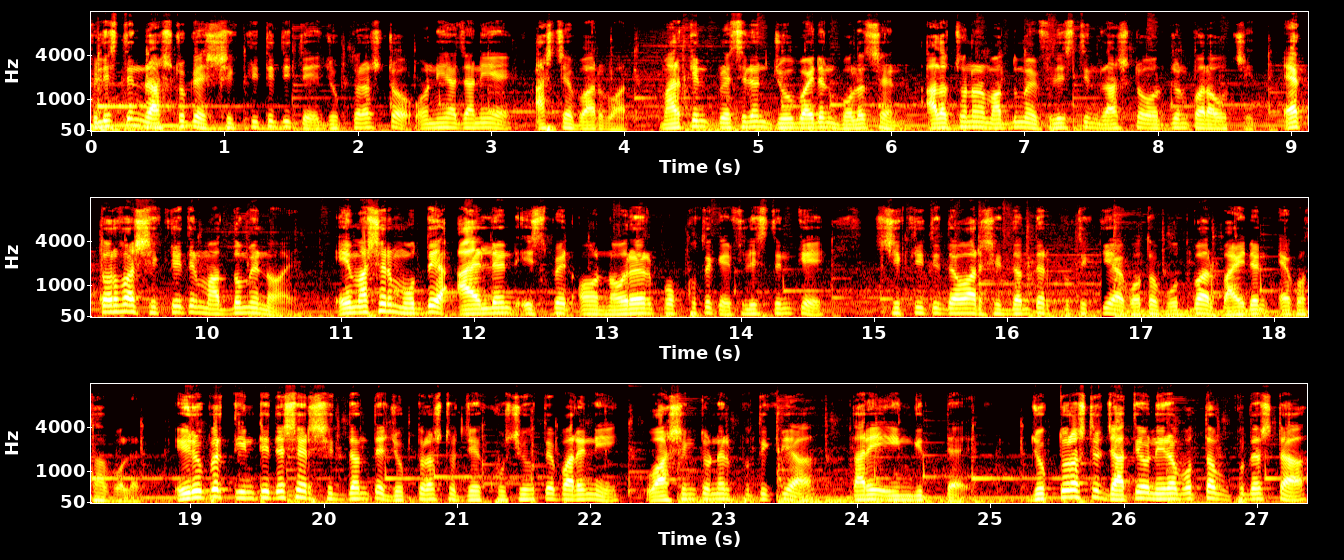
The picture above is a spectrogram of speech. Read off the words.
ফিলিস্তিন রাষ্ট্রকে স্বীকৃতি দিতে যুক্তরাষ্ট্র অনীহা জানিয়ে আসছে বারবার। মার্কিন প্রেসিডেন্ট জো বাইডেন বলেছেন, আলোচনার মাধ্যমে ফিলিস্তিন রাষ্ট্র অর্জন করা উচিত। একতরফা স্বীকৃতির মাধ্যমে নয়। এ মাসের মধ্যে আয়ারল্যান্ড, স্পেন ও নরওয়ের পক্ষ থেকে ফিলিস্তিনকে স্বীকৃতি দেওয়ার সিদ্ধান্তের প্রতিক্রিয়া গত বুধবার বাইডেন একথা বলেন। ইউরোপের তিনটি দেশের সিদ্ধান্তে যুক্তরাষ্ট্র যে খুশি হতে পারেনি, ওয়াশিংটনের প্রতিক্রিয়া তারই ইঙ্গিত দেয়। যুক্তরাষ্ট্রের জাতীয় নিরাপত্তা উপদেষ্টা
